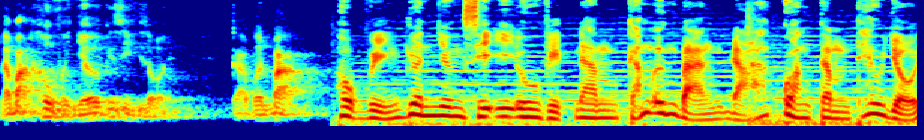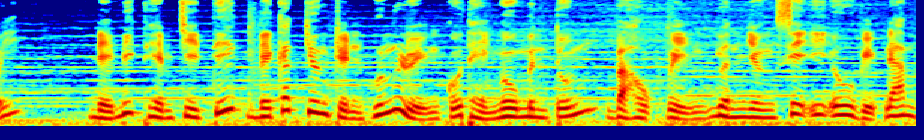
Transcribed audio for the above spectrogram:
là bạn không phải nhớ cái gì rồi. Cảm ơn bạn. Học viện Doanh nhân CEO Việt Nam cảm ơn bạn đã quan tâm theo dõi. Để biết thêm chi tiết về các chương trình huấn luyện của thầy Ngô Minh Tuấn và Học viện Doanh nhân CEO Việt Nam,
